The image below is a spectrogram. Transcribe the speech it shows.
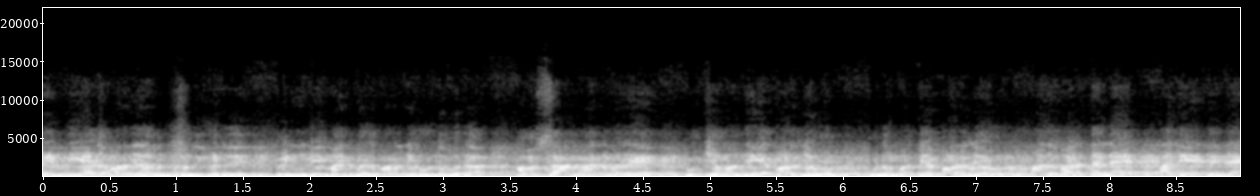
വേണ്ടിയാണ് പറഞ്ഞത്? പരിശോധിക്കേണ്ടത് വീണ്ടും അൻപത് പറഞ്ഞു കൊണ്ടുപോകുക. അവസാനം അൻപത് മുഖ്യമന്ത്രിയെ പറഞ്ഞു കുടുംബത്തെ പറഞ്ഞു അതുപോലെ തന്നെ അദ്ദേഹത്തിന്റെ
